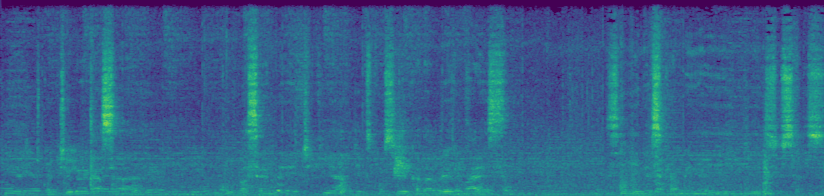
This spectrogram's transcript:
que a gente continue nessa curva ascendente, que a Radix consiga cada vez mais seguir nesse caminho aí de sucesso.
